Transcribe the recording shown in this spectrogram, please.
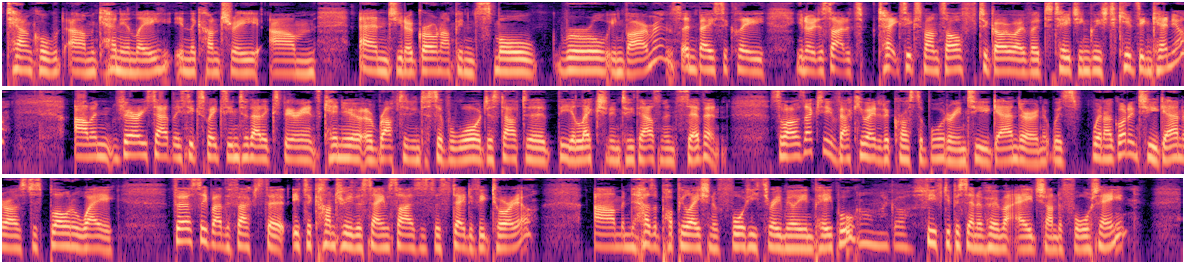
town called um, Kanyonlee in the country, um, and you know, grown up in small rural environments, and basically, you know, decided to take six months off to go over to teach English to kids in Kenya. Um, and very sadly, six weeks into that experience, Kenya erupted into civil war just after the election in 2007. So I was actually evacuated across the border into Uganda. And it was when I got into Uganda, I was just blown away. Firstly, by the fact that it's a country the same size as the state of Victoria um, and has a population of 43 million people. Oh my gosh. 50% of whom are aged under 14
